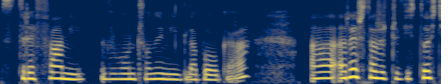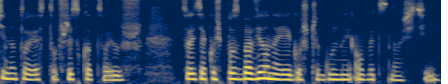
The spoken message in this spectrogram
strefami wyłączonymi dla Boga, a reszta rzeczywistości, no to jest to wszystko, co już, co jest jakoś pozbawione jego szczególnej obecności.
